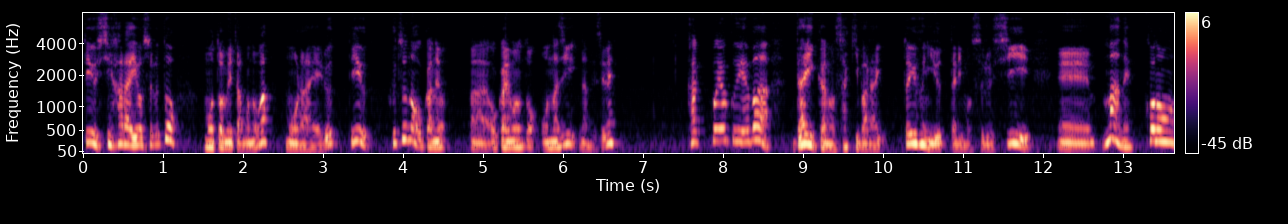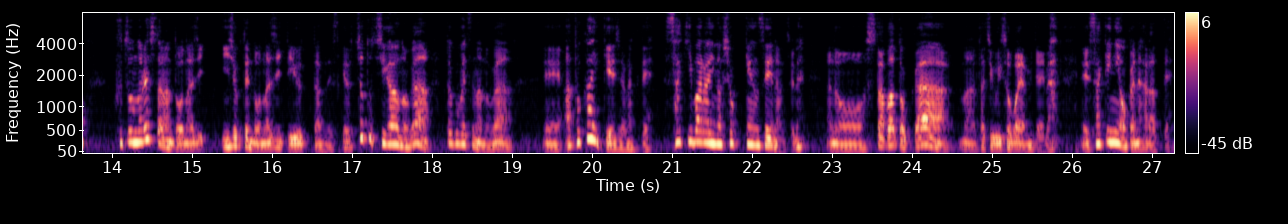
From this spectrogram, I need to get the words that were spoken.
ていう支払いをすると求めたものがもらえる。っていう普通のお金をあお買い物と同じなんですよね。かっこよく言えば代価の先払いというふうに言ったりもするし、えーまあねこの普通のレストランと同じ飲食店と同じって言ったんですけどちょっと違うのが特別なのが、えー後会計じゃなくて先払いの食券制なんですよね。あのースタバとか、まあ、立ち食いそば屋みたいな、えー先にお金払って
